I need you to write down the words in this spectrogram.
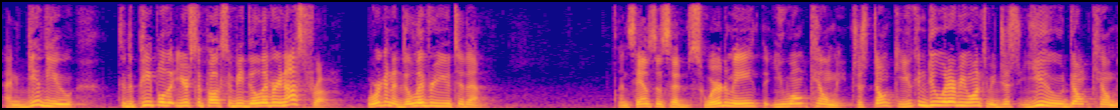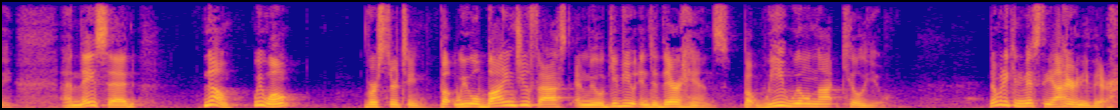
and give you to the people that you're supposed to be delivering us from. We're going to deliver you to them. And Samson said, Swear to me that you won't kill me. Just don't, you can do whatever you want to me, just you don't kill me. And they said, No, we won't. Verse 13, but we will bind you fast and we will give you into their hands, but we will not kill you. Nobody can miss the irony there.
